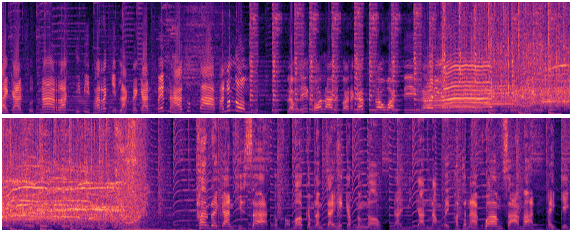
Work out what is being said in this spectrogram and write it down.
รายการสุดน่ารักที่มีภารกิจหลักในการเป็นหาซุปตาฟันน้ำนม แล้ววันนี้ขอลาไปก่อนนะครับ สวัสดีครับวัสดีครับ ทางรายการคิดซ่าก็ขอมอบกำลังใจให้กับน้องๆ ได้มีการนำไปพัฒนาความสามารถให้เก่ง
